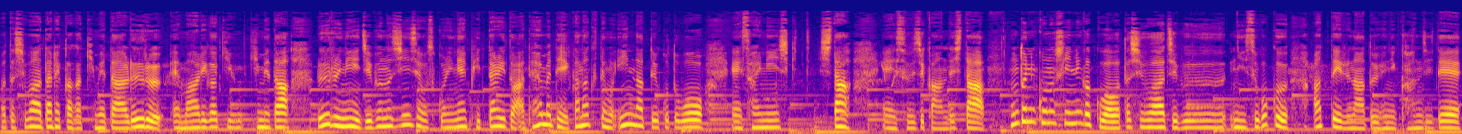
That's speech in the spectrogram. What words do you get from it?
私は誰かが決めたルール、えー、周りが決めたルールに自分の人生をそこにねぴったりと当てはめていかなくてもいいんだということを、えー、再認識した、え数時間でした。本当にこの心理学は私は自分にすごく合っているなというふうに感じて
